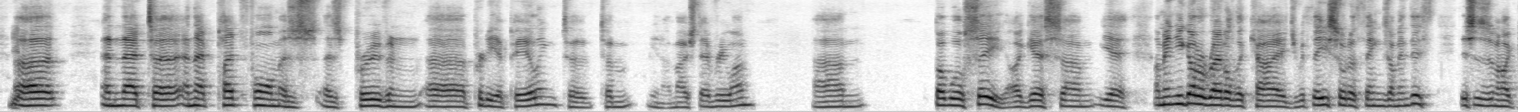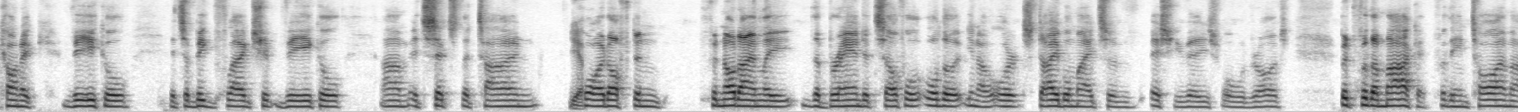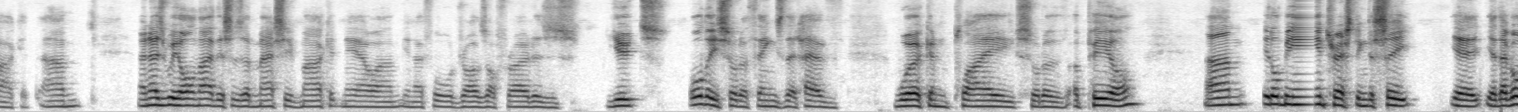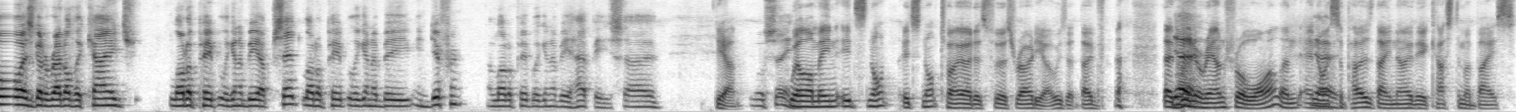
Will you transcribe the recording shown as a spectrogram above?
Yep. Uh, and that uh, and that platform has has proven uh, pretty appealing to to you know most everyone. Um, but we'll see. I guess. Um, yeah. I mean, you got to rattle the cage with these sort of things. I mean, this this is an iconic vehicle. It's a big flagship vehicle. Um, it sets the tone yep. quite often for not only the brand itself or, or the you know or its stablemates of SUVs, four wheel drives, but for the market, for the entire market. Um, and as we all know, this is a massive market now. Um, you know, four wheel drives, off roaders, utes, all these sort of things that have work and play sort of appeal. Um, it'll be interesting to see. Yeah, yeah, they've always got to rattle the cage. A lot of people are going to be upset. A lot of people are going to be indifferent. A lot of people are going to be happy. So yeah, we'll see. Well, I mean, it's not it's not Toyota's first rodeo, is it? They've they've yeah. been around for a while, and and yeah. I suppose they know their customer base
